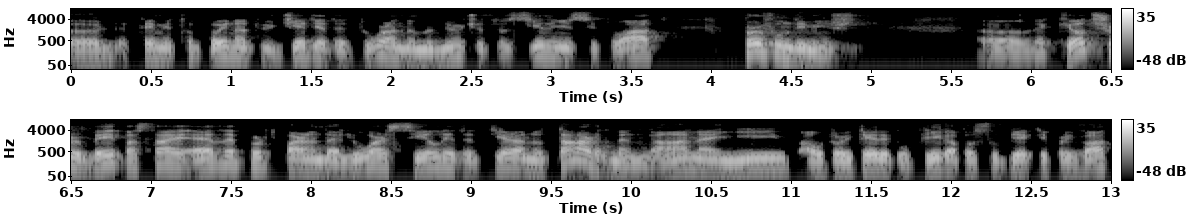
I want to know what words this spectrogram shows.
le të themi të bëjnë aty gjetjet e duhura në mënyrë që të zgjidhin një situatë përfundimisht. Dhe kjo të shërbejë pastaj edhe për të parandaluar sjelljet e tjera në të ardhmen nga ana e një autoriteti publik apo subjekti privat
